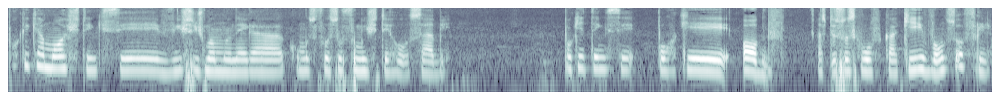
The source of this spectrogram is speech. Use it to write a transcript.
Por que, que a morte tem que ser vista de uma maneira como se fosse um filme de terror, sabe? Porque tem que ser. Porque, óbvio, as pessoas que vão ficar aqui vão sofrer.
